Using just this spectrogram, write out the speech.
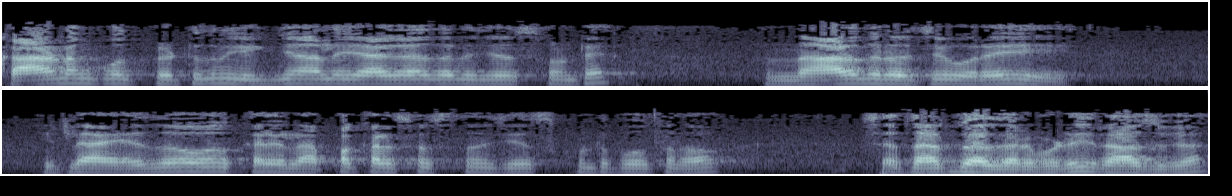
కారణం పెట్టుకుని యజ్ఞాలు యాగాదులు చేస్తుంటే నారదుడు వచ్చి ఒరే ఇట్లా ఏదో కలి అప్ప కలిసి వస్తుంది చేసుకుంటూ పోతున్నావు. శతాబ్దాలు తరబడి రాజుగా.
